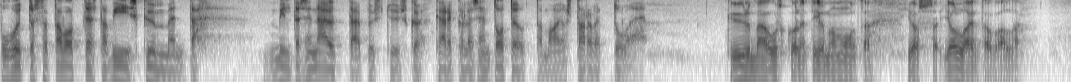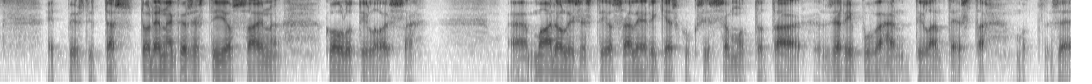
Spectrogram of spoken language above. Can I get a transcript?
Puhuit tuosta tavoitteesta 50. Miltä se näyttää? Pystyisikö Kärkölä sen toteuttamaan, jos tarve tulee? Kyllä mä uskon, että ilman muuta jossa, jollain tavalla, että pystyttäisiin todennäköisesti jossain koulutiloissa, mahdollisesti jossain leirikeskuksissa, mutta tota, se riippuu vähän tilanteesta, mutta se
